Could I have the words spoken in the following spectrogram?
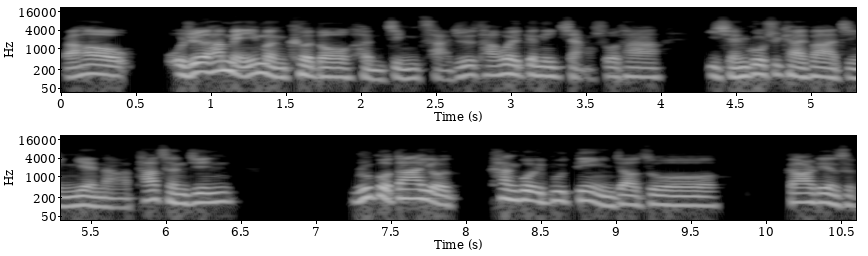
然后我觉得他每一门课都很精彩，就是他会跟你讲说他以前过去开发的经验啊。他曾经，如果大家有看过一部电影叫做 Guardians。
